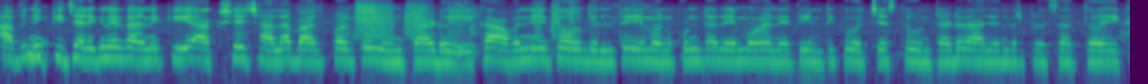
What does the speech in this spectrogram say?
అవనికి జరిగిన దానికి అక్షయ్ చాలా బాధపడుతూ ఉంటాడు. ఇక అవనితో వెళ్తే ఏమనుకుంటారేమో అనేది ఇంటికి వచ్చేస్తూ ఉంటాడు రాజేంద్ర ప్రసాద్తో. ఇక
